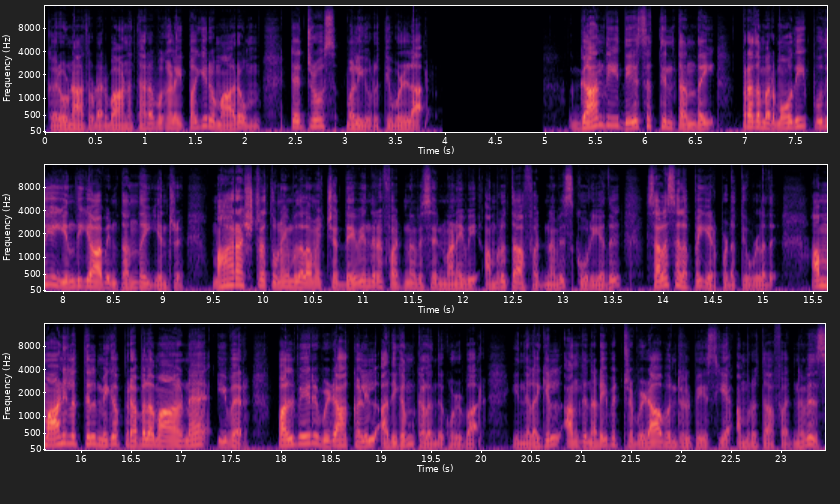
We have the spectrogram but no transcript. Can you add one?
கொரோனா தொடர்பான தரவுகளை பகிருமாறும் டெட்ரோஸ் வலியுறுத்தியுள்ளார். காந்தி தேசத்தின் தந்தை பிரதமர் மோடி புதிய இந்தியாவின் தந்தை என்று மகாராஷ்டிர துணை முதலமைச்சர் தேவேந்திர ஃபட்னவிஸின் மனைவி அம்ருதா ஃபட்னவிஸ் கூறியது சலசலப்பை ஏற்படுத்தியுள்ளது. அம்மாநிலத்தில் மிக பிரபலமான இவர் பல்வேறு விழாக்களில் அதிகம் கலந்து கொள்வார். இந்நிலையில் அங்கு நடைபெற்ற விழா ஒன்றில் பேசிய அம்ருதா ஃபட்னவிஸ்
